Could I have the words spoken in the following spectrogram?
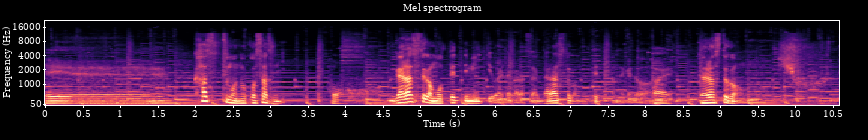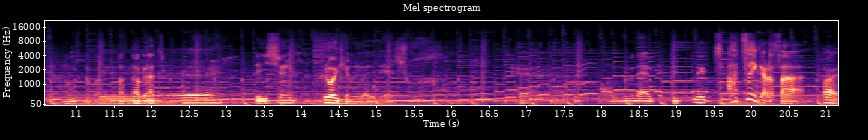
へえ。カスも残さずにほガラスとか持ってってみって言われたからさガラスとか持ってってたんだけど、う。はい。ガラスとかももうシューってななんかななくなっちゃうへで一瞬黒い煙が出て危ねえみたいな暑いからさはい。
